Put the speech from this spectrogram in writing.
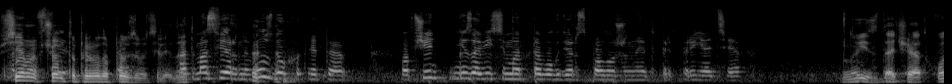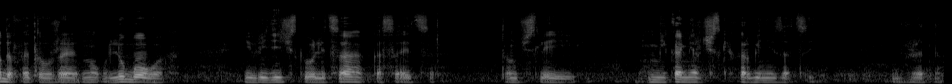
Все мы в чем-то природопользователи, да? Атмосферный воздух – это вообще независимо от того, где расположено это предприятие. Ну и сдача отходов – это уже ну, любого юридического лица касается, в том числе и некоммерческих организаций бюджетных.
